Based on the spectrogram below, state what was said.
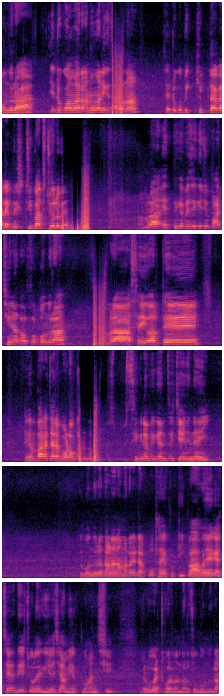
বন্ধুরা, যেটুকু আমার আনুমানিক ধারণা, সেটুকু বিক্ষিপ্ত আকারে বৃষ্টিপাত চলবে। আমরা এর থেকে বেশি কিছু পাচ্ছি না, দর্শক বন্ধুরা। আমরা সেই অর্থে টেম্পারেচারে বড় কিন্তু সিগনিফিকেন্টলি চেঞ্জ নেই। তো বন্ধুরা, দাঁড়ান, আমার এটা কোথায় একটু টিপা হয়ে গেছে, দিয়ে চলে গিয়েছে, আমি একটু আনছি। ওয়েট করবেন দর্শক বন্ধুরা।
